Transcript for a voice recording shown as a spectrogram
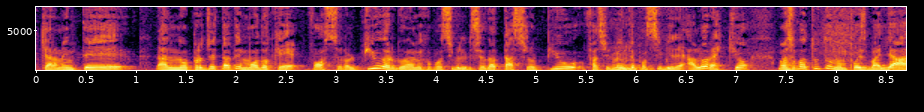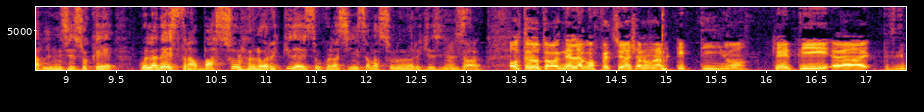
chiaramente l'hanno progettata in modo che fossero il più ergonomico possibile, si adattassero il più facilmente mm. possibile all'orecchio, ma soprattutto non puoi sbagliarli, nel senso che quella destra va solo nell'orecchio destro, quella sinistra va solo nell'orecchio sinistro. Esatto. Oltretutto nella confezione c'hanno un archettino che ti, eh, ti,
